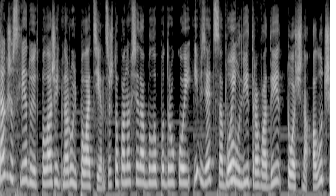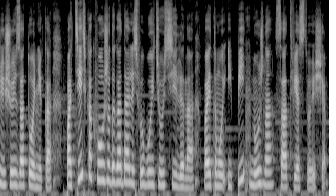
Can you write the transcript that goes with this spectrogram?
Также следует положить на руль полотенце, чтобы оно всегда было под рукой, и взять с собой пол-литра воды точно, а лучше еще изотоника. Потеть, как вы уже догадались, вы будете усиленно, поэтому и пить нужно соответствующе.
